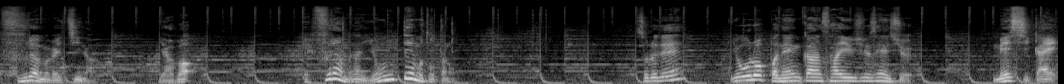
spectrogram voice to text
フラムが1位な。やばえ、フラム何 ?4 点も取ったの？それで、ヨーロッパ年間最優秀選手、メッシかい。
